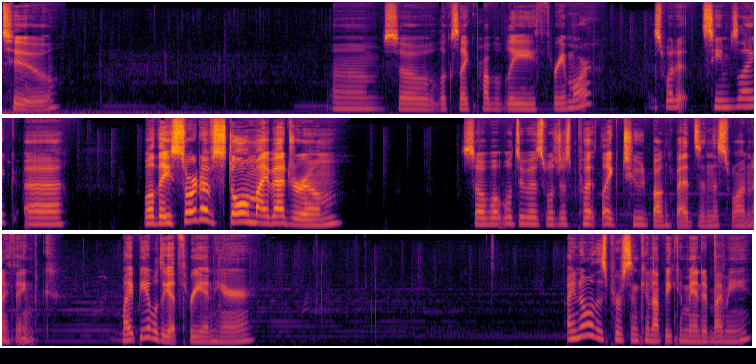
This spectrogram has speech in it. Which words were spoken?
two. Um, so it looks like probably three more is what it seems like. Uh, well, they sort of stole my bedroom. So what we'll do is we'll just put like two bunk beds in this one, I think. Might be able to get three in here. I know this person cannot be commanded by me.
